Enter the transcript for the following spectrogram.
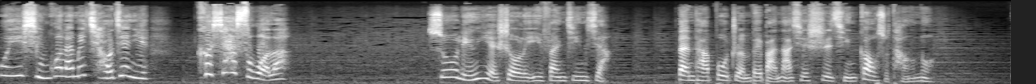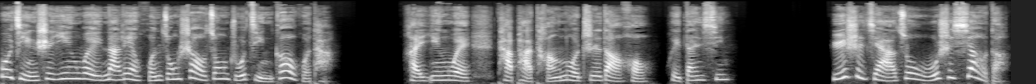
我一醒过来没瞧见你，可吓死我了。”苏玲也受了一番惊吓。但他不准备把那些事情告诉唐诺，不仅是因为那炼魂宗少宗主警告过他，还因为他怕唐诺知道后会担心，于是假作无事笑道：“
